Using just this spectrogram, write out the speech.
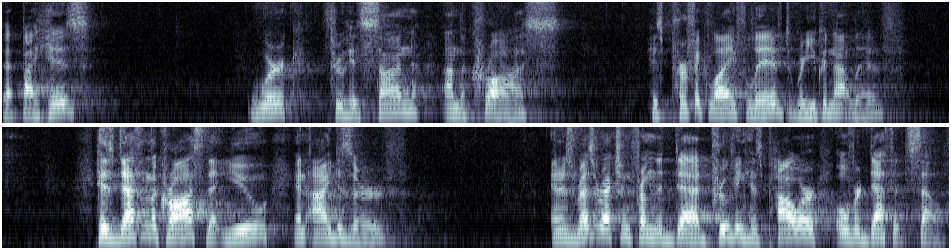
that by His work through His Son on the cross, His perfect life lived where you could not live, His death on the cross that you and I deserve and his resurrection from the dead, proving his power over death itself.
